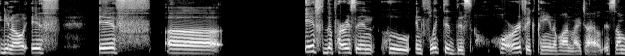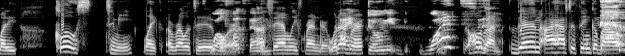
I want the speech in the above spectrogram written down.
you know, if if uh, if the person who inflicted this horrific pain upon my child is somebody close to me, like a relative well, or a family friend or whatever. I don't. What? Hold on. Then I have to think about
